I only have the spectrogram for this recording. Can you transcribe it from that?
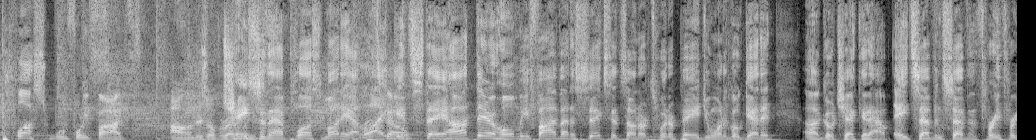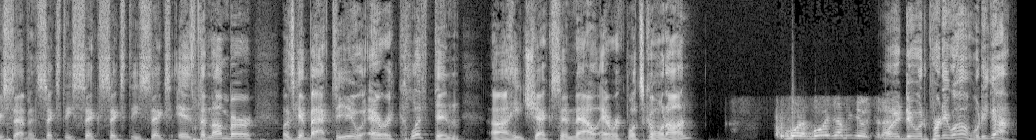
plus 145. Islanders over Red Wings. Chasing that plus money. I Let's like go. it. Stay hot there, homie. Five out of six. It's on our Twitter page. You want to go get it? Uh, go check it out. 877 337 6666 is the number. Let's get back to you. Eric Clifton. Uh, he checks in now. Eric, what's going on? Good morning, boys. How are we doing today? We're doing pretty well. What do you got?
